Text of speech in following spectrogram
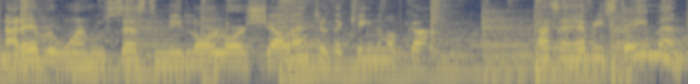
Not everyone who says to me, Lord, Lord, shall enter the kingdom of God. That's a heavy statement.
